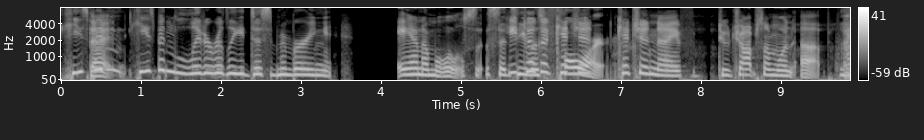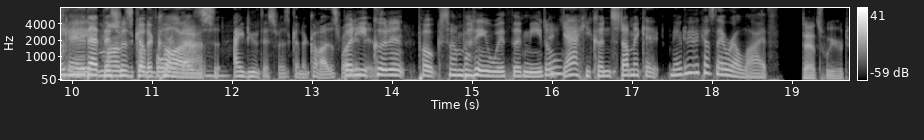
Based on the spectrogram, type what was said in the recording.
He's that- been he's been literally dismembering animals since He he, took was a kitchen- four. kitchen knife to chop someone up. I knew that this was going to before that. cause. I knew this was going to cause. what But he is. couldn't poke somebody with a needle. Yeah, he couldn't stomach it. Maybe because they were alive. that's weird.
